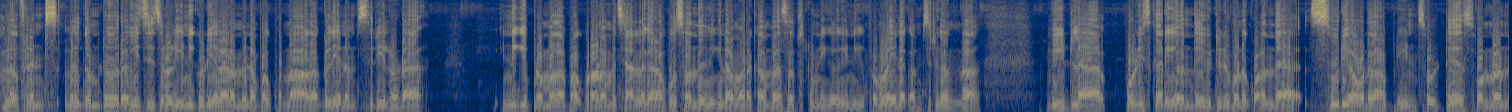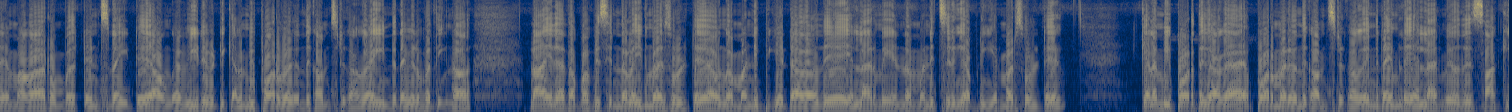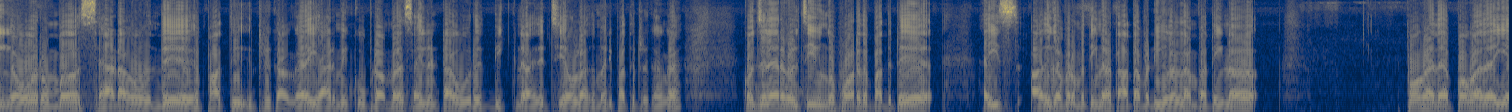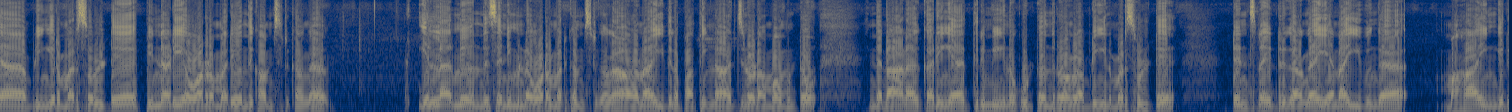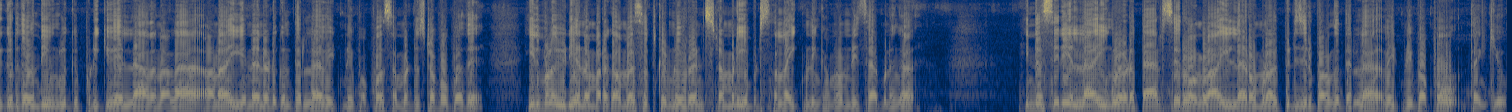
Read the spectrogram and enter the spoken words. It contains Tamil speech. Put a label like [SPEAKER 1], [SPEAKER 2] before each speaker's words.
[SPEAKER 1] Hello friends welcome to Ravi seasonal இன்னைக்கு நம்ம என்ன பார்க்க போகிறோம்னா அகாக்கல் எனும் சீரியலோட இன்றைக்கி ப்ரொமோ தான் பார்க்க போகிறோம் நம்ம சேனலுக்கு புதுசாக வந்திருந்தீங்கன்னா மறக்காமல் சப்ஸ்கிரைப் பண்ணிக்கோங்க. இன்றைக்கி ப்ரொமோவில் என்ன காமிச்சிருக்காங்கன்னா வீட்டில் போலீஸ்காரிங்க வந்து விட்டுட்டு போன குழந்த சூர்யாவோட தான் அப்படின்னு சொல்லிட்டு சொன்னோன்னே மகா ரொம்ப டென்ஷன் ஆகிட்டு அவங்க வீடை விட்டு கிளம்பி போகிற மாதிரி வந்து காமிச்சிருக்காங்க. இந்த டைமில் பார்த்தீங்கன்னா நான் ஏதாவது தப்பாக பேசியிருந்தாலும் இது மாதிரி சொல்லிட்டு அவங்க மன்னிப்பு கேட்டு அதாவது எல்லாருமே என்ன மன்னிச்சிருங்க அப்படிங்கிற மாதிரி சொல்லிட்டு கிளம்பி போகிறதுக்காக போகிற மாதிரி வந்து காமிச்சிருக்காங்க. இந்த டைமில் எல்லாருமே வந்து ஷாக்கிங்காகவும் ரொம்ப சேடாகவும் வந்து பார்த்துக்கிட்டு இருக்காங்க. யாருமே கூப்பிடாம சைலண்ட்டாக ஒரு திக்னு அதிர்ச்சியாகவும் அது மாதிரி பார்த்துட்டு இருக்காங்க. கொஞ்ச நேரம் கழித்து இவங்க போகிறத பார்த்துட்டு ஐஸ் அதுக்கப்புறம் பார்த்திங்கன்னா தாத்தா பாட்டி இவங்கெல்லாம் பார்த்திங்கன்னா போகாத போகாத ஏன்? அப்படிங்கிற மாதிரி சொல்லிட்டு பின்னாடியே ஓடுற மாதிரி வந்து காமிச்சிருக்காங்க. எல்லாருமே வந்து சென்டிமெண்ட்டாக ஓடுற மாதிரி காமிச்சிருக்காங்க. ஆனால் இதில் பார்த்தீங்கன்னா அர்ஜுனோட அம்மா மட்டும் இந்த நாடகக்காரிங்க திரும்பி இங்கே கூப்பிட்டு வந்துடுவாங்களா அப்படிங்கிற மாதிரி சொல்லிட்டு டென்ஷன் ஆகிட்டு இருக்காங்க. ஏன்னா இவங்க மகா இங்கே இருக்கிறத வந்து இவங்களுக்கு பிடிக்கவே இல்லை. அதனால் ஆனால் என்ன நடக்கும்னு தெரில வெயிட் பண்ணி பார்ப்போம். செம்ம ட்விஸ்ட்டாக பார்ப்போது இது போல் வீடியோ என்ன மறக்காமல் சப்ஸ்கிரைப் பண்ணி ஃப்ரெண்ட்ஸ் நம்ம எப்படி லைக் பண்ணி கமெண்ட் பண்ணி ஷேர் பண்ணுங்கள் இந்த சீரியலில் இவங்களோட பேர் சேருவாங்களா? இல்லை ரொம்ப நாள் பிரிஞ்சிருப்பாங்கன்னு தெரில வெயிட் பண்ணி பார்ப்போம். தேங்க்யூ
